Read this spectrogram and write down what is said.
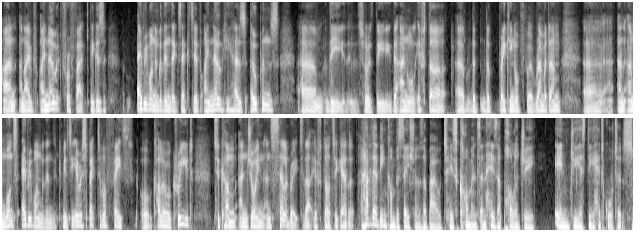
And, and I've, I know it for a fact because everyone within the executive, I know he has opens um, the sorry the the annual iftar, uh, the the breaking of uh, Ramadan, uh, and and wants everyone within the community, irrespective of faith or color or creed, to come and join and celebrate that iftar together. Have there been conversations about his comments and his apology in GSD headquarters?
